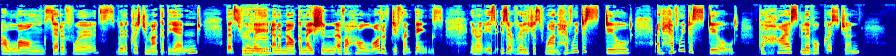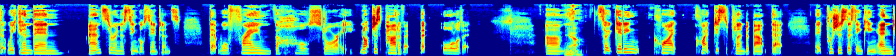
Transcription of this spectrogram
a long set of words with a question mark at the end that's really an amalgamation of a whole lot of different things? You know, is, is it really just one? Have we distilled and have we distilled the highest level question that we can then answer in a single sentence that will frame the whole story, not just part of it, but all of it? Um, Yeah. So getting quite, quite disciplined about that, it pushes the thinking. And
